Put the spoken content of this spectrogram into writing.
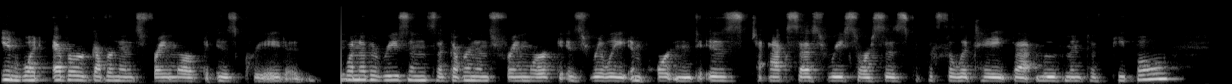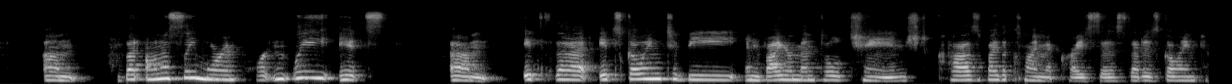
in whatever governance framework is created. One of the reasons a governance framework is really important is to access resources to facilitate that movement of people. Um, but honestly, more importantly, it's um, it's that it's going to be environmental change caused by the climate crisis that is going to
